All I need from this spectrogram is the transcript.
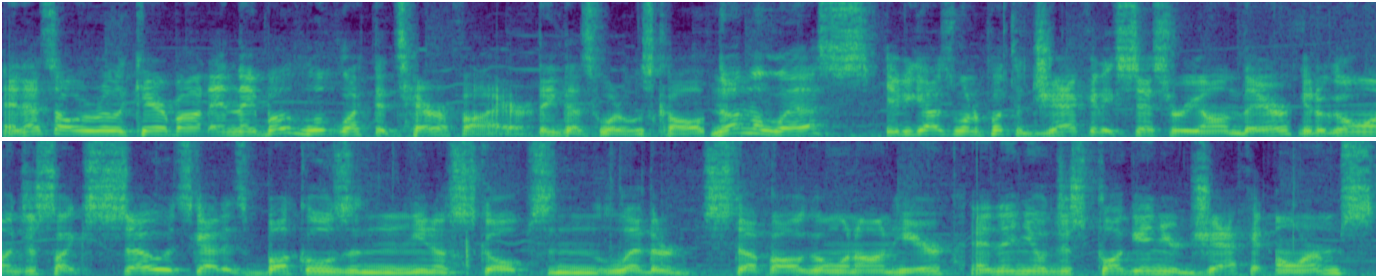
and that's all we really care about, and they both look like the Terrifier. I think that's what it was called. Nonetheless, if you guys want to put the jacket accessory on there, it'll go on just like so. It's got its buckles and, you know, sculpts and leather stuff all going on here, and then you'll just plug in your jacket arms,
